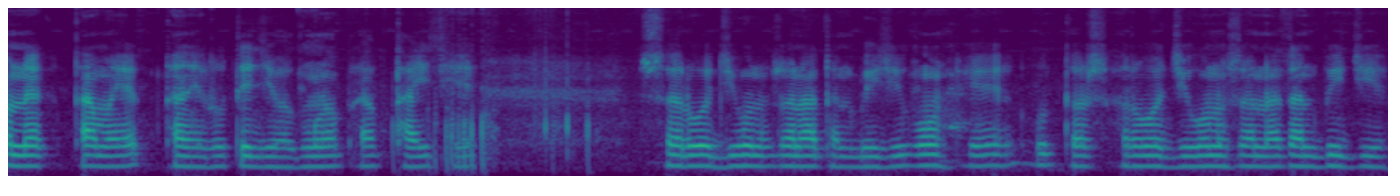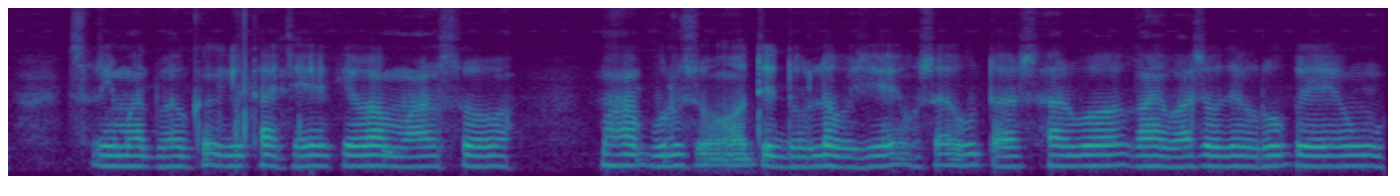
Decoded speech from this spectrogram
અનેકતામાં એકતાની વૃત્તિ જેવા ગુણો પ્રાપ્ત થાય છે. સર્વ જીવનું સનાતન બીજી કોણ છે? ઉત્તર સર્વ જીવોનું સનાતન બીજી શ્રીમદ ભગવદ્ ગીતા છે કેવા માણસો, મહાપુરુષો અતિ દુર્લભ છે. ઉત્તર સર્વ કાંઈ વાસુદેવ રૂપે એવું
